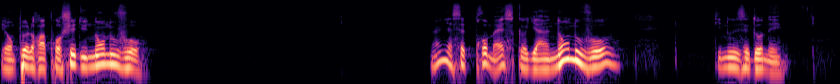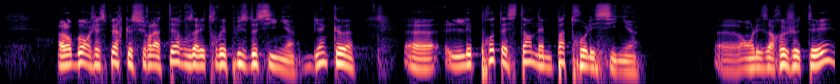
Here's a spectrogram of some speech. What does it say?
Et on peut le rapprocher du nom nouveau. Hein, il y a cette promesse qu'il y a un nom nouveau qui nous est donné. Alors bon, j'espère que sur la terre, vous allez trouver plus de signes, bien que euh, les protestants n'aiment pas trop les signes. Euh, on les a rejetés,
